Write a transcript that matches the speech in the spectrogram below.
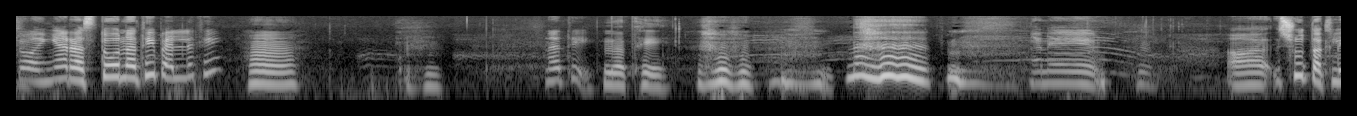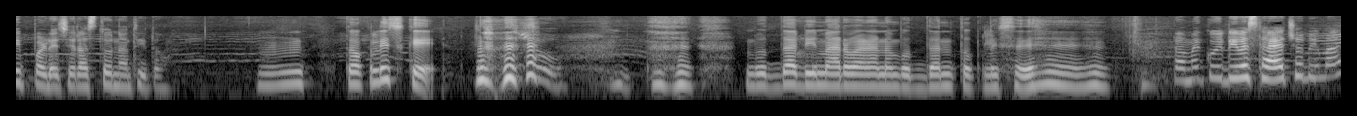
તો અહીંયા રસ્તો નથી પહેલેથી? હા. નથી? નથી. અને શું તકલીફ પડે છે રસ્તો નથી તો? તકલીફ કે? બધા બીમાર વાળાને બધાને તકલીફ છે. તમે કોઈ દિવસ થયા છો બીમાર?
